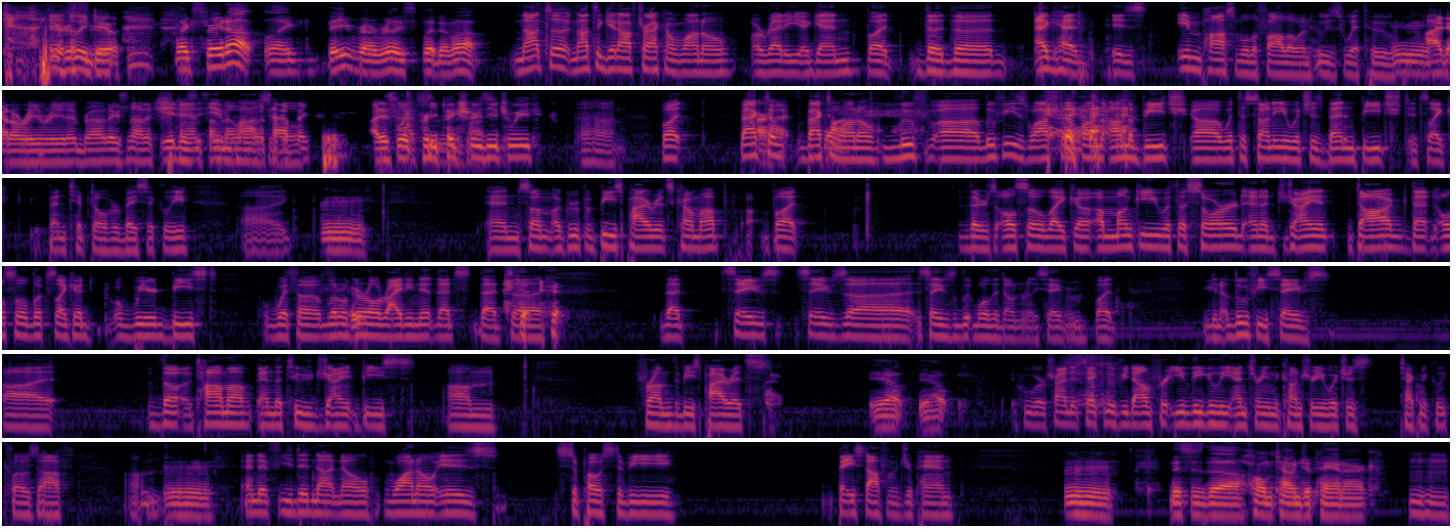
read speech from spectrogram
they That's really true. do. Like straight up, like they are really splitting them up. not to not to get off track on Wano already again, but the the egghead is impossible to follow and who's with who. Mm, I gotta reread it, bro. There's not a It is chance I'm knowing what's happening. I just look pretty Absolutely pictures each week. Uh huh. But back to Alright, back to Wano. Wano. Luffy, uh, Luffy's washed up on the, on the beach uh, with the Sunny, which has been beached. It's like been tipped over basically. Uh, mm. and some a group of beast pirates come up, but there's also like a, a monkey with a sword and a giant dog that also looks like a, a weird beast with a little girl riding it. That's that uh, that saves saves uh saves well they don't really save him, but you know Luffy saves uh the Tama and the two giant beasts um from the Beast Pirates yep, yep. Who are trying to take Luffy down for illegally entering the country, which is technically closed off. Um, hmm and if you did not know, Wano is supposed to be based off of Japan. hmm This is the hometown Japan arc. hmm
